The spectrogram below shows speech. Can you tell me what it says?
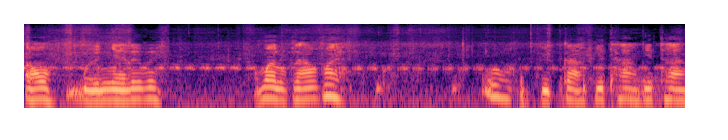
เอาบืนใหญ่เลยเว้ยเอามาลูกแล้วไปโอ้ผิดกลางผิดทางผิดทาง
